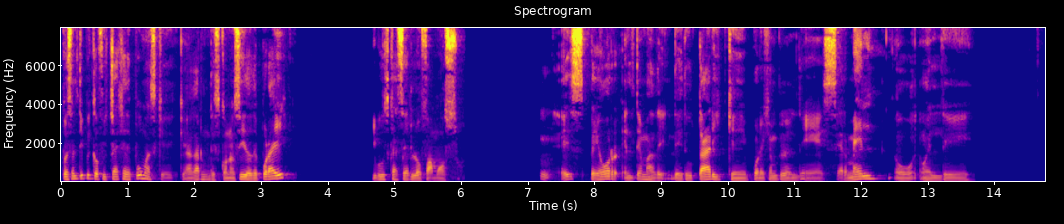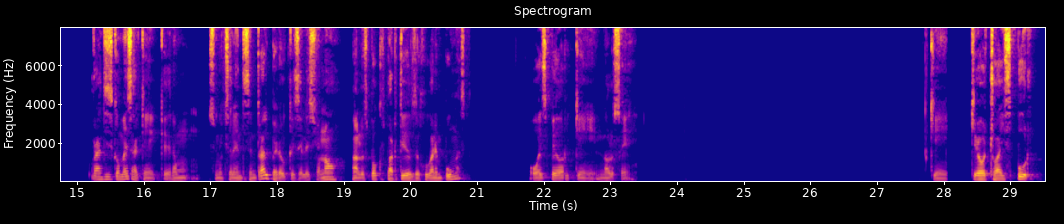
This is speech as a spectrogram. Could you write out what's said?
pues el típico fichaje de Pumas que, que agarra un desconocido de por ahí y busca hacerlo famoso es peor el tema de, de Dutari que, por ejemplo, el de Cermel o, el de Francisco Mesa, que, era un, es un excelente central, pero que se lesionó a los pocos partidos de jugar en Pumas. O es peor que, no lo sé, que, que Ochoa Ispur.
